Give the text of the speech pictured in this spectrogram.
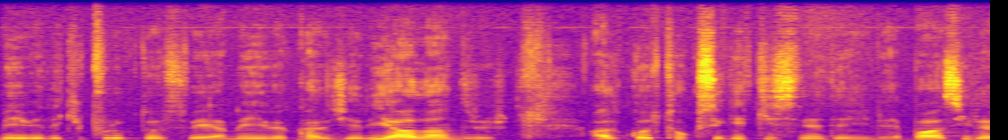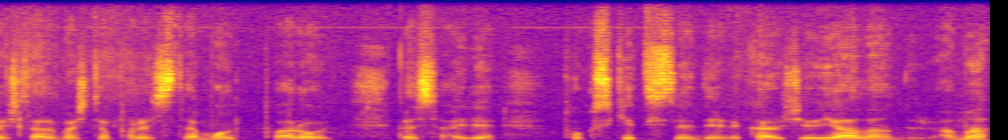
Meyvedeki fruktoz veya meyve karaciğeri yağlandırır. Alkol toksik etkisi nedeniyle bazı ilaçlar başta parasetamol, parol vesaire toksik etkisi nedeniyle karaciğeri yağlandırır. Ama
